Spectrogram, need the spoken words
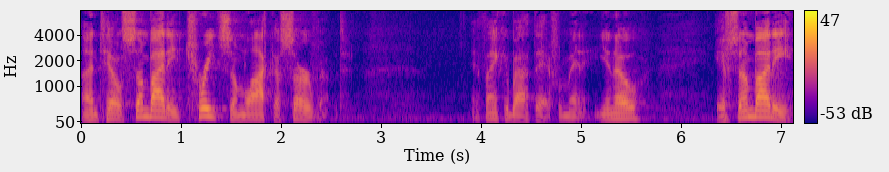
until somebody treats them like a servant. And think about that for a minute. You know, if somebody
